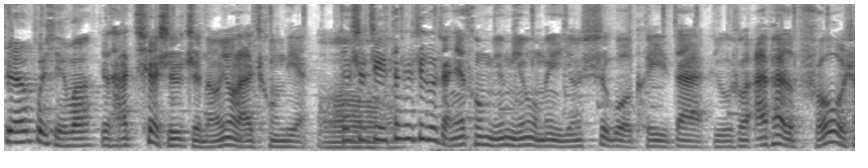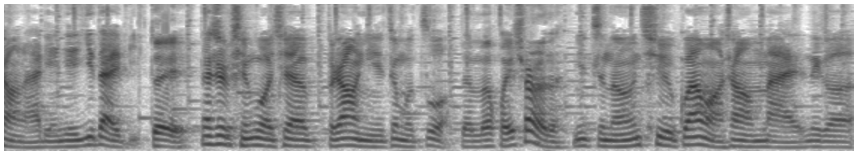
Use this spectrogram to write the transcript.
居然不行吗？就它确实只能用来充电，哦但是这但是这个转接头明明我们已经试过，可以在比如说 iPad Pro 上来连接一代笔，对，但是苹果却不让你这么做，怎么回事儿呢？你只能去官网上买那个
